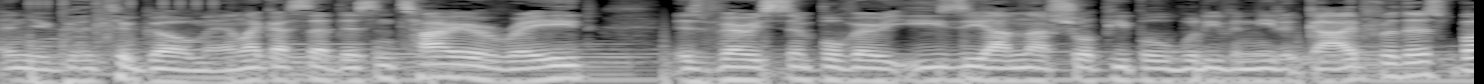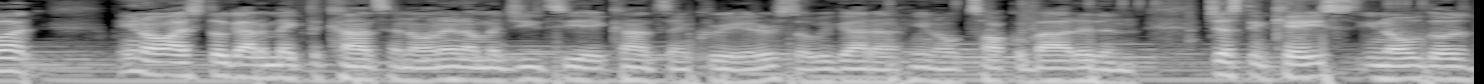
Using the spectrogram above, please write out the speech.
and you're good to go, man. Like I said, this entire raid is very simple, very easy. I'm not sure people would even need a guide for this, but you know, I still got to make the content on it. I'm a GTA content creator, so we got to, you know, talk about it. And just in case, you know, those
